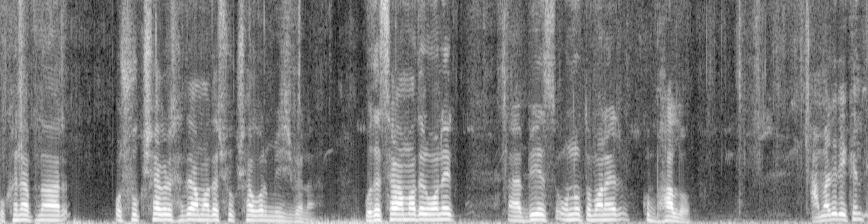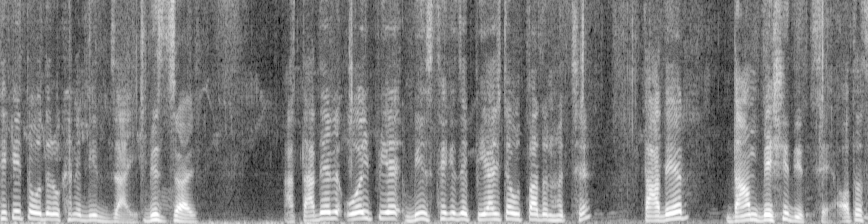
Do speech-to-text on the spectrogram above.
ওখানে আপনার ও সুখসাগরের সাথে আমাদের সুখসাগর মিশবে না। ওদের ছাড়া আমাদের অনেক বীজ উন্নত মানের খুব ভালো। আমাদের এখান থেকেই তো ওদের ওখানে বীজ যায়। বীজ যায়। আর তাদের ওই বীজ থেকে যে পেঁয়াজটা উৎপাদন হচ্ছে তাদের দাম বেশি দিচ্ছে অথচ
